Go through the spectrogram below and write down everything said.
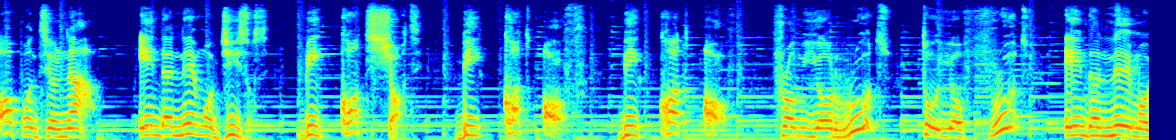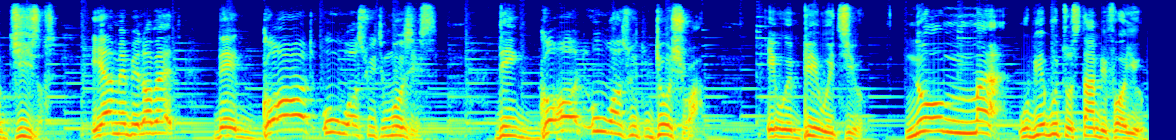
up until now, in the name of Jesus, be cut short, be cut off, be cut off from your root to your fruit in the name of Jesus. Hear me, beloved. The God who was with Moses, the God who was with Joshua, He will be with you. No man will be able to stand before you.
